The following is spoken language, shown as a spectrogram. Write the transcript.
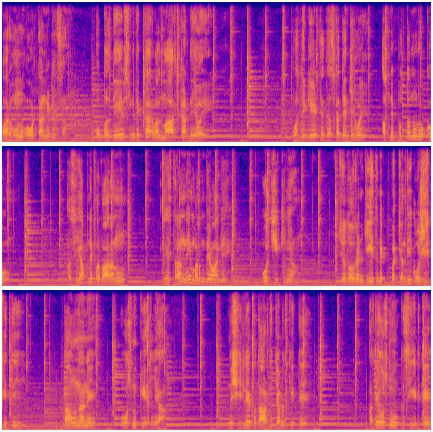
ਪਰ ਹੁਣ ਔਰਤਾਂ ਨਿਡਰ ਸਨ। ਉਹ ਬਲਦੇਵ ਸਿੰਘ ਦੇ ਘਰ ਵੱਲ ਮਾਰਚ ਕਰਦੇ ਹੋਏ ਉਸ ਦੇ ਗੇਟ ਤੇ ਦਸਤਖਤ ਦਿੰਦੇ ਹੋਏ ਆਪਣੇ ਪੁੱਤਰ ਨੂੰ ਰੋਕੋ। ਅਸੀਂ ਆਪਣੇ ਪਰਿਵਾਰਾਂ ਨੂੰ ਇਸ ਤਰ੍ਹਾਂ ਨਹੀਂ ਮਰਨ ਦੇਵਾਂਗੇ। ਉਹ ਚੀਕੀਆਂ। ਜਦੋਂ ਰਣਜੀਤ ਨੇ ਭੱਜਣ ਦੀ ਕੋਸ਼ਿਸ਼ ਕੀਤੀ, ਤਾਂ ਉਹਨਾਂ ਨੇ ਉਸ ਨੂੰ ਘੇਰ ਲਿਆ। ਨਸ਼ੀਲੇ ਪਦਾਰਥ ਜ਼ਬਤ ਕੀਤੇ ਅਤੇ ਉਸ ਨੂੰ ਘਸੀਟ ਕੇ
